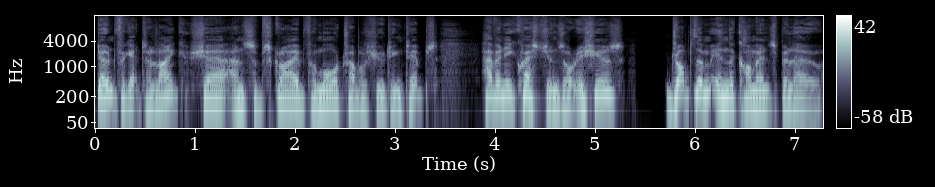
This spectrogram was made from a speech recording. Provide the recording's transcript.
don't forget to like, share and subscribe for more troubleshooting tips. Have any questions or issues? Drop them in the comments below.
